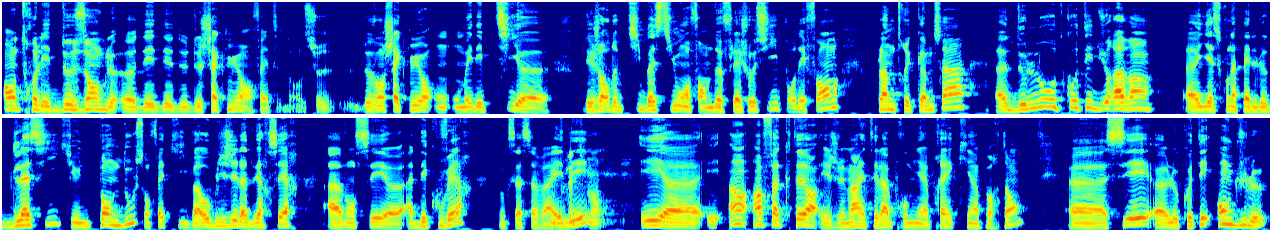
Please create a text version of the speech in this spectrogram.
entre les deux angles des, de, de, chaque mur, en fait, devant chaque mur, on, on met des petits, des genres de petits bastions en forme de flèche aussi pour défendre, plein de trucs comme ça. Euh, de l'autre côté du ravin, euh, il y a ce qu'on appelle le glacis, qui est une pente douce en fait, qui va obliger l'adversaire à avancer euh, à découvert. Donc ça, ça va aider. Et, un, facteur, et je vais m'arrêter là premier après, qui est important, c'est le côté anguleux.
